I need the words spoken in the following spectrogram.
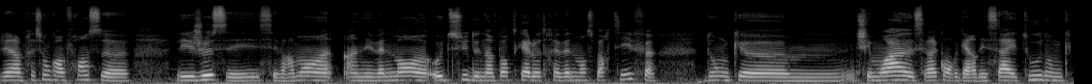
J'ai l'impression qu'en France les Jeux, c'est vraiment un, événement euh, au-dessus de n'importe quel autre événement sportif. Donc, euh, chez moi, c'est vrai qu'on regardait ça et tout. Donc,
